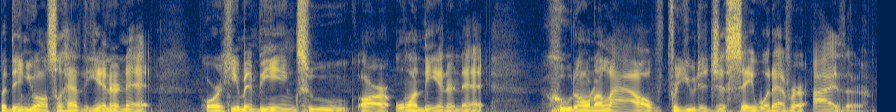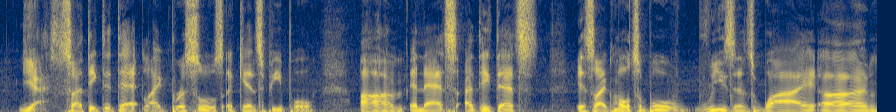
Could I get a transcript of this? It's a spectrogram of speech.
But then you also have the internet or human beings who are on the internet who don't allow for you to just say whatever either. Yes. So I think that that like bristles against people, um, and that's I think that's it's like multiple reasons why uh,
